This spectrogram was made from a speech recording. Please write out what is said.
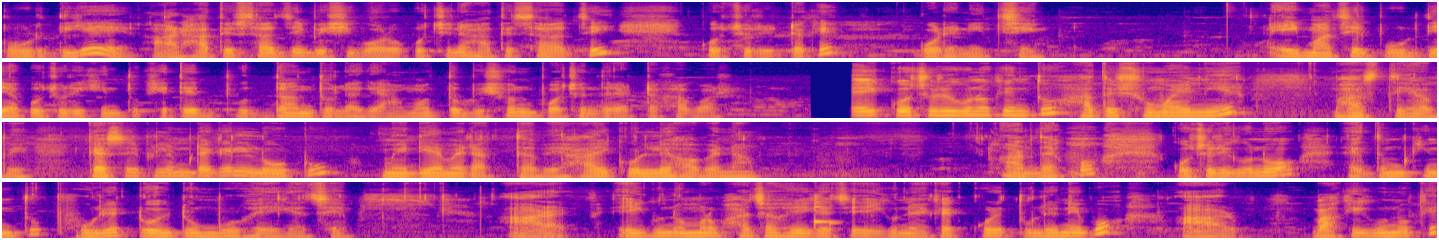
পুর দিয়ে আর হাতের সাহায্যে, বেশি বড় করছি না, হাতের সাহায্যেই কচুরিটাকে করে নিচ্ছি। এই মাছের পুর দেওয়া কচুরি কিন্তু খেতে দুর্দান্ত লাগে, আমার তো ভীষণ পছন্দের একটা খাবার। এই কচুরিগুলো কিন্তু হাতে সময় নিয়ে ভাজতে হবে। গ্যাসের ফ্লেমটাকে লো টু মিডিয়ামে রাখতে হবে, হাই করলে হবে না। আর দেখো, কচুরিগুলো একদম কিন্তু ফুলে টই টুম্বুর হয়ে গেছে। আর এইগুলো আমার ভাজা হয়ে গেছে, এইগুলো এক এক করে তুলে নেব আর বাকিগুলোকে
